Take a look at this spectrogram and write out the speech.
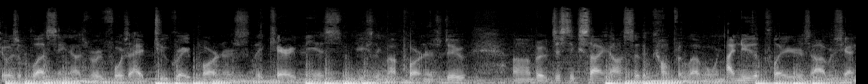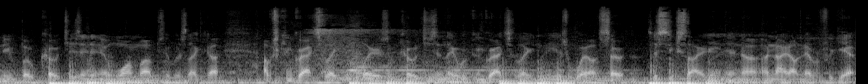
it was a blessing. I was very fortunate. I had two great partners. They carried me as usually my partners do. Uh, but it was just exciting. Also, the comfort level. I knew the players. Obviously, I knew both coaches. And in the warm-ups, it was like uh, I was congratulating the players and coaches, and they were congratulating me as well. So just exciting and uh, a night I'll never forget.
